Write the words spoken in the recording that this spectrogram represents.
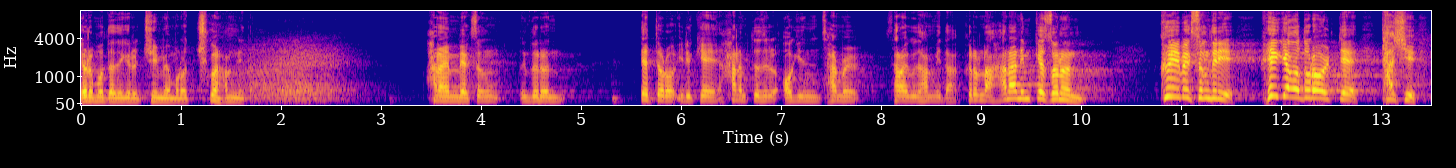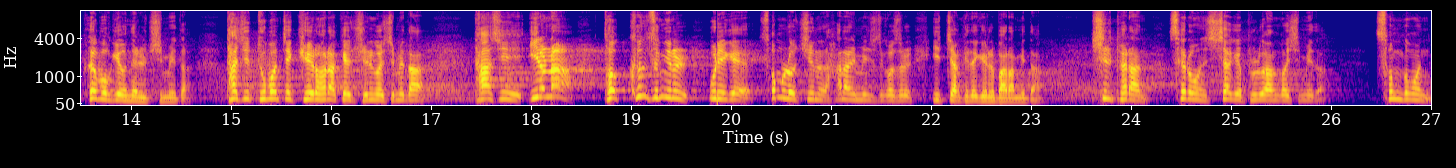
여러분 모두 되기를 주의 이름으로 축원합니다. 하나님 백성들은 때때로 이렇게 하나님 뜻을 어긴 삶을 살아가기도 합니다. 그러나 하나님께서는 그의 백성들이 회개가 돌아올 때 다시 회복의 은혜를 주십니다. 다시 두 번째 기회를 허락해 주시는 것입니다. 다시 일어나 더 큰 승리를 우리에게 선물로 주시는 하나님이신 것을 잊지 않게 되기를 바랍니다. 실패란 새로운 시작에 불과한 것입니다. 성공은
